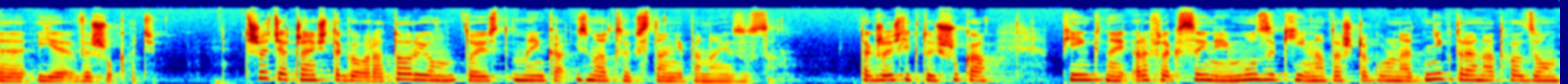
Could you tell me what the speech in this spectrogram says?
e, je wyszukać. Trzecia część tego oratorium to jest męka i zmartwychwstanie Pana Jezusa. Także jeśli ktoś szuka pięknej, refleksyjnej muzyki na te szczególne dni, które nadchodzą,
